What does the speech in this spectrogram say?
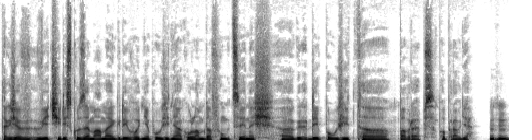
Takže větší diskuze máme, kdy vhodně použít nějakou lambda funkci, než eh, kdy použít eh, Power Apps, popravdě. Mm-hmm.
